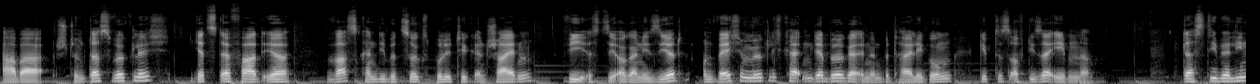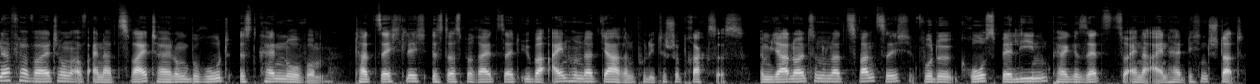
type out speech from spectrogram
Aber stimmt das wirklich? Jetzt erfahrt ihr: Was kann die Bezirkspolitik entscheiden wie ist sie organisiert und welche Möglichkeiten der Bürgerinnenbeteiligung gibt es auf dieser Ebene? Dass die Berliner Verwaltung auf einer Zweiteilung beruht, ist kein Novum. Tatsächlich ist das bereits seit über 100 Jahren politische Praxis. Im Jahr 1920 wurde Groß-Berlin per Gesetz zu einer einheitlichen Stadt,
